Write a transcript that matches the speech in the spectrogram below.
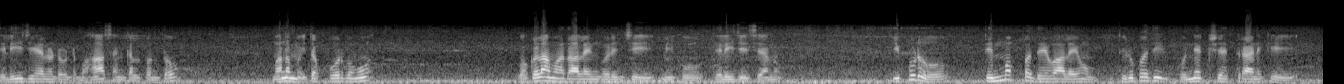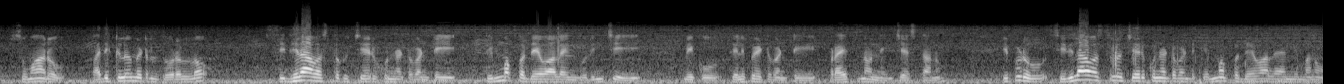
తెలియజేయాలన్నటువంటి మహాసంకల్పంతో మనం ఇతపూర్వము మత ఆలయం గురించి మీకు తెలియజేశాను. ఇప్పుడు తిమ్మప్ప దేవాలయం తిరుపతి పుణ్యక్షేత్రానికి సుమారు పది కిలోమీటర్ల దూరంలో శిథిలావస్థకు చేరుకున్నటువంటి తిమ్మప్ప దేవాలయం గురించి మీకు తెలిపేటువంటి ప్రయత్నం నేను చేస్తాను. ఇప్పుడు శిథిలావస్థలో చేరుకున్నటువంటి తిమ్మప్ప దేవాలయాన్ని మనం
